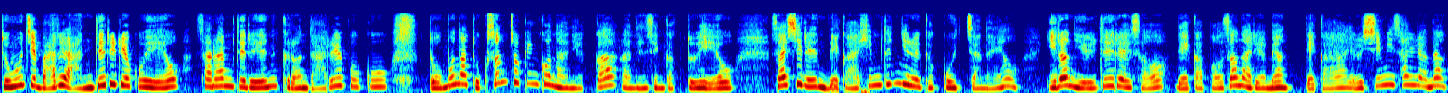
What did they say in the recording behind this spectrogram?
도무지 말을 안 들으려고 해요. 사람들은 그런 나를 보고 너무나 독선적인 건 아닐까라는 생각도 해요. 사실은 내가 힘든 일을 겪고 있잖아요. 이런 일들에서 내가 벗어나려면, 내가 열심히 살려면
